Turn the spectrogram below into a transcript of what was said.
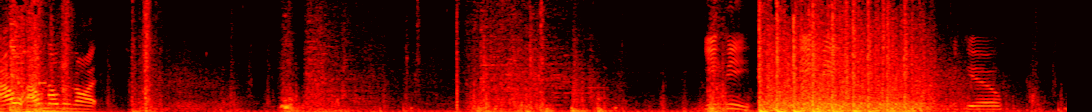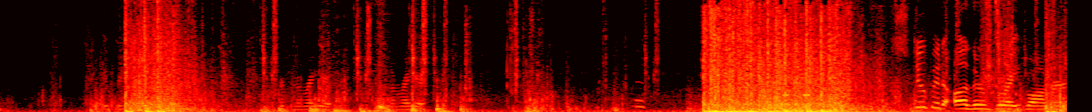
Ow, ow, no, they're not. Eat me. Eat me. Thank you. them right here. Right here. Stupid other great Bomber.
